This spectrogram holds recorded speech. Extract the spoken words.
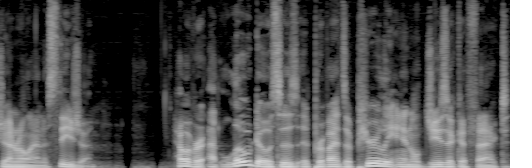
general anesthesia. However, at low doses, it provides a purely analgesic effect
